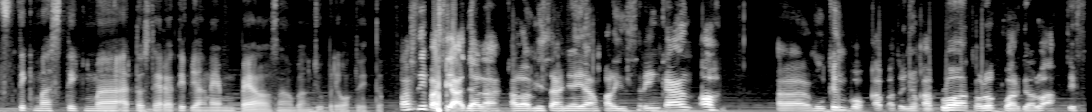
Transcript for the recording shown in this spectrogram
stigma stigma atau stereotip yang nempel sama bang Jupri waktu itu? Pasti pasti ada lah. Kalau misalnya yang paling sering kan, oh eh, mungkin bokap atau nyokap lo atau lo keluarga lo aktif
